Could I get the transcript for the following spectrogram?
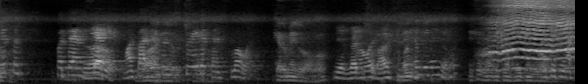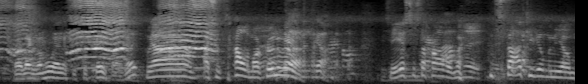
zeggen, but then steady it. Once that distance is created, then slow it. Ik heb hem in zo hoor. Net heb je erin hoor? Ik heb hem niet zo goed in I'm zo. picking up your Dat lijkt mooi geschreven hè? Ja, als ze het allemaal kunnen wel. Ja, ja. De eerste is toch al, maar Nee. het staartje wil me niet om.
